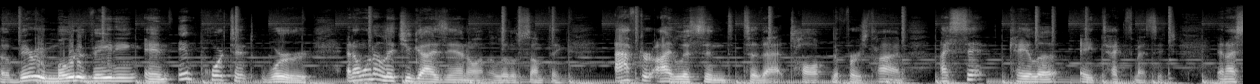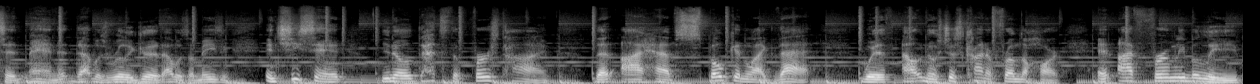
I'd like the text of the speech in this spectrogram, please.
uh, very motivating and important word. And I want to let you guys in on a little something. After I listened to that talk the first time, I sent Kayla a text message and I said, Man, that, that was really good. That was amazing. And she said, You know, that's the first time that I have spoken like that without, no, it's just kind of from the heart. And I firmly believe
